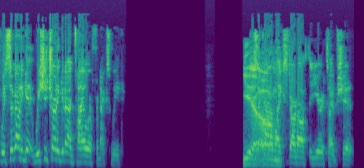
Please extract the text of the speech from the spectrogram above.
we still got to get. We should try to get on Tyler for next week. Just Yeah. to kind of Um. like start off the year type shit.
